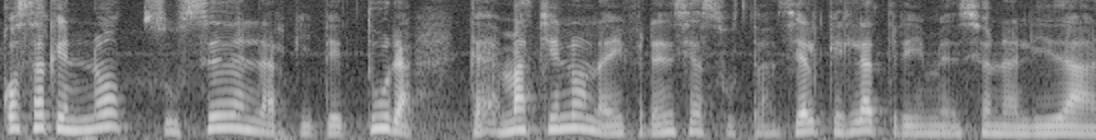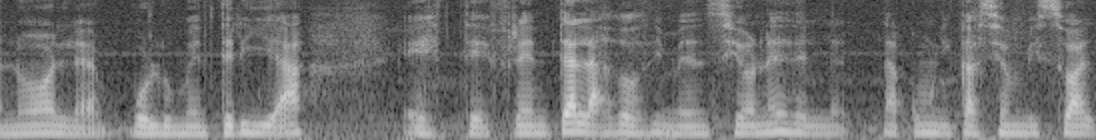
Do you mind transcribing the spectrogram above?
Cosa que no sucede en la arquitectura, que además tiene una diferencia sustancial que es la tridimensionalidad, ¿no? La volumetría este, frente a las dos dimensiones de la- la comunicación visual.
